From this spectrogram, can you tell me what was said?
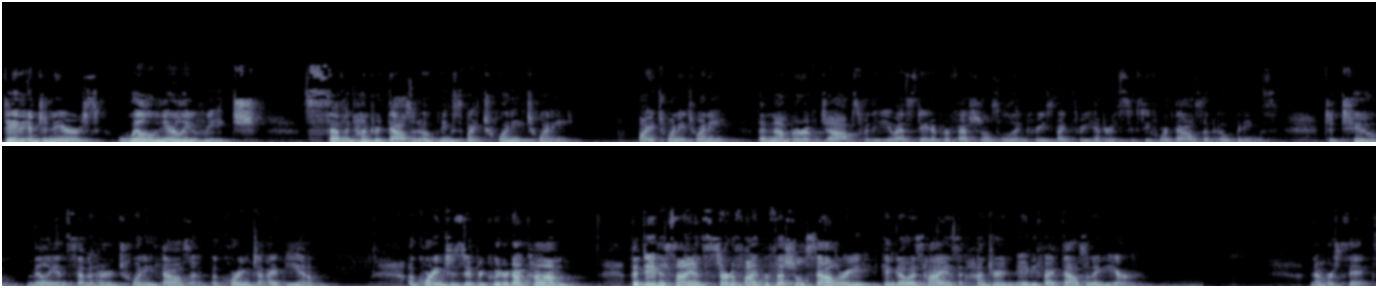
data engineers will nearly reach 700,000 openings by 2020. By 2020, the number of jobs for the U.S. data professionals will increase by 364,000 openings to 2,720,000, according to IBM. According to ZipRecruiter.com, the data science certified professional salary can go as high as 185,000 a year. Number six,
